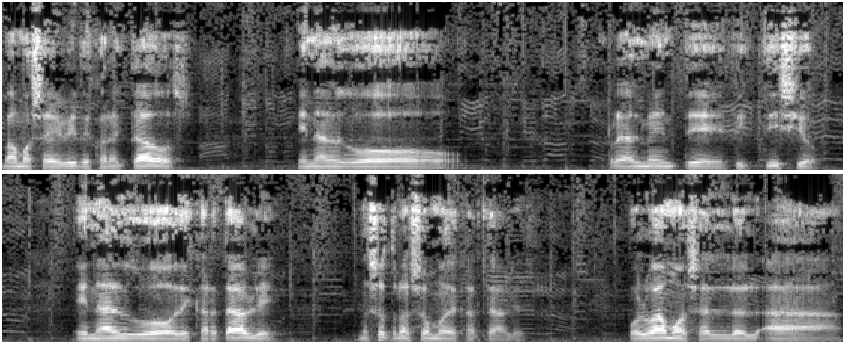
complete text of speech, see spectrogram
vamos a vivir desconectados en algo realmente ficticio, en algo descartable. Nosotros no somos descartables. Volvamos a,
